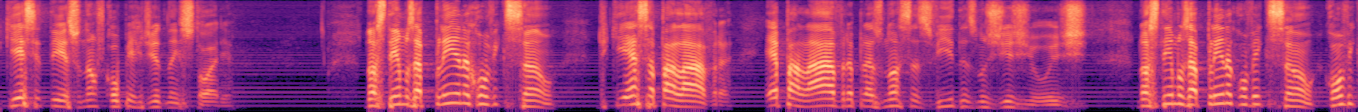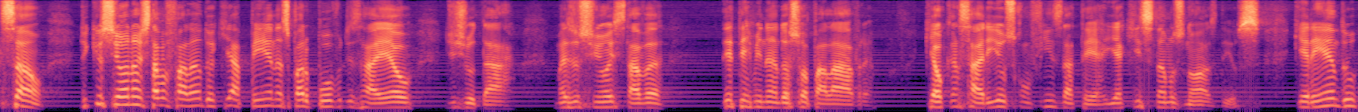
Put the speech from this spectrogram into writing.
que esse texto não ficou perdido na história. Nós temos a plena convicção de que essa palavra é palavra para as nossas vidas nos dias de hoje nós temos a plena convicção, convicção de que o Senhor não estava falando aqui apenas para o povo de Israel, de Judá, mas o Senhor estava determinando a sua palavra que alcançaria os confins da terra. E aqui estamos nós, Deus, querendo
